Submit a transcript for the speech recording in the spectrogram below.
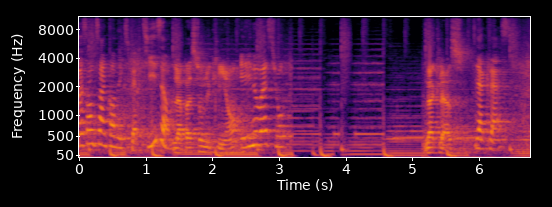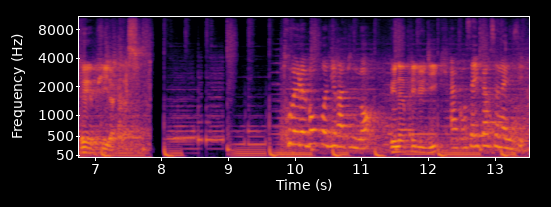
45 ans d'expertise. La passion du client. Et l'innovation. La classe. La classe. Et puis la classe. Trouver le bon produit rapidement. Une appli ludique. Un conseil personnalisé.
